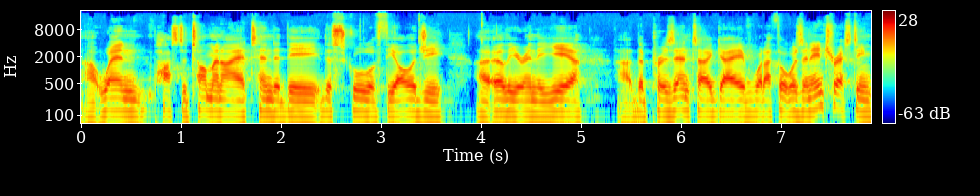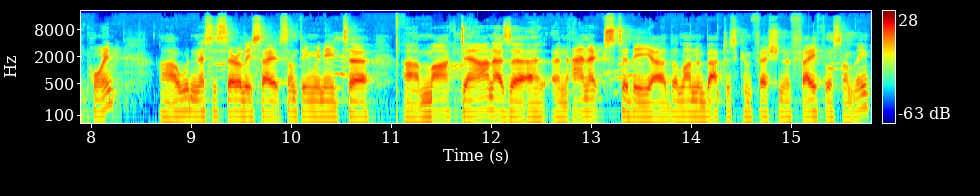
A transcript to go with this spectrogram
Uh, when Pastor Tom and I attended the, the School of Theology uh, earlier in the year, the presenter gave what I thought was an interesting point. I wouldn't necessarily say it's something we need to mark down as a, an annex to the, the London Baptist Confession of Faith or something.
